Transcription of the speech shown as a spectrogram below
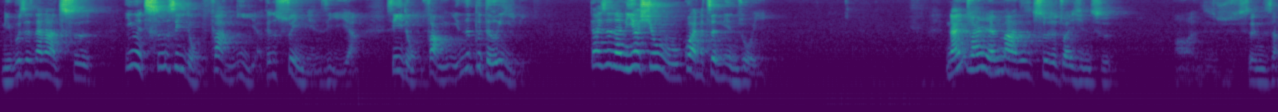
你不是在那吃，因为吃是一种放逸啊，跟睡眠是一样，是一种放逸，是不得已。但是呢，你要修五观的正念作意。南传人嘛，就是吃的专心吃，身上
